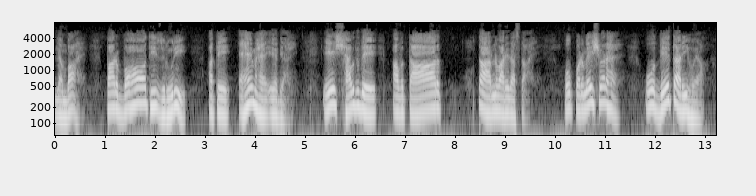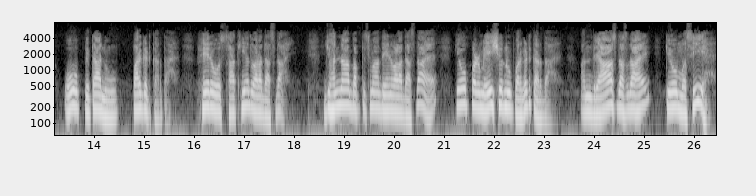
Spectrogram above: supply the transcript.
ਲੰਬਾ ਹੈ, ਪਰ ਬਹੁਤ ਹੀ ਜ਼ਰੂਰੀ ਅਤੇ ਅਹਿਮ ਹੈ ਇਹ ਅਧਿਆਇ। ਇਹ ਸ਼ਬਦ ਦੇ ਅਵਤਾਰ ਧਾਰਨ ਬਾਰੇ ਦੱਸਦਾ ਹੈ। ਉਹ ਪਰਮੇਸ਼ਵਰ ਹੈ, ਉਹ ਦੇਹਧਾਰੀ ਹੋਇਆ, ਉਹ ਪਿਤਾ ਨੂੰ ਪ੍ਰਗਟ ਕਰਦਾ ਹੈ। ਫਿਰ ਉਹ ਸਾਖੀਆਂ ਦੁਆਰਾ ਦੱਸਦਾ ਹੈ। ਯੋਹੰਨਾ ਬਪਤਿਸਮਾ ਦੇਣ ਵਾਲਾ ਦੱਸਦਾ ਹੈ ਕਿ ਉਹ ਪਰਮੇਸ਼ਵਰ ਨੂੰ ਪ੍ਰਗਟ ਕਰਦਾ ਹੈ। ਅੰਦਰਿਆਸ ਦੱਸਦਾ ਹੈ ਕਿ ਉਹ ਮਸੀਹ ਹੈ।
